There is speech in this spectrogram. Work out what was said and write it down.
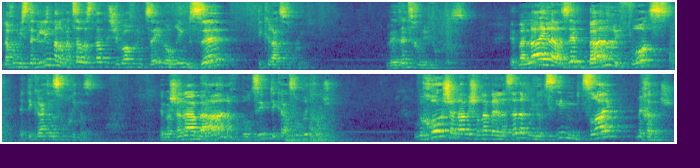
אנחנו מסתכלים על המצב הסטטי שבו אנחנו נמצאים ואומרים, זה תקרת זכוכית. ואת זה צריכים לפרוץ. ובלילה הזה באנו לפרוץ את תקרת הזכוכית הזאת. ובשנה הבאה אנחנו פורצים תקרת זכוכית חדשה. ובכל שנה ושנה בליל הסדר אנחנו יוצאים ממצרים מחדש.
